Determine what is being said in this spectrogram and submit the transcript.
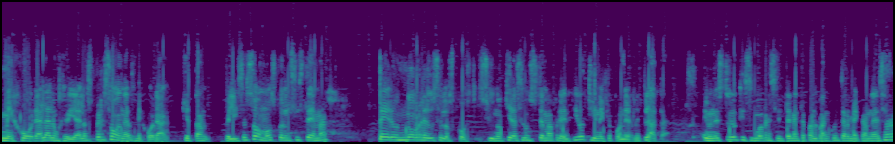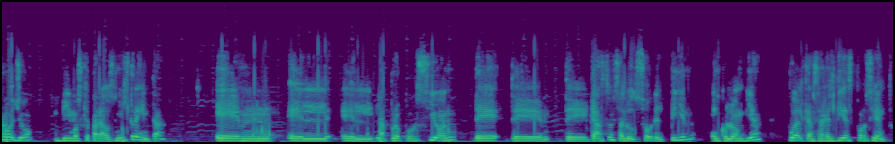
mejora la longevidad de las personas, mejora qué tan felices somos con el sistema, pero no reduce los costos. Si uno quiere hacer un sistema preventivo, tiene que ponerle plata. En un estudio que hicimos recientemente para el Banco Interamericano de Desarrollo, vimos que para 2030 em, el- el- la proporción de, de- de gasto en salud sobre el PIB en Colombia puede alcanzar el 10%.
